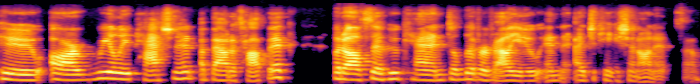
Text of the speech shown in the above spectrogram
who are really passionate about a topic, but also who can deliver value and education on it. So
